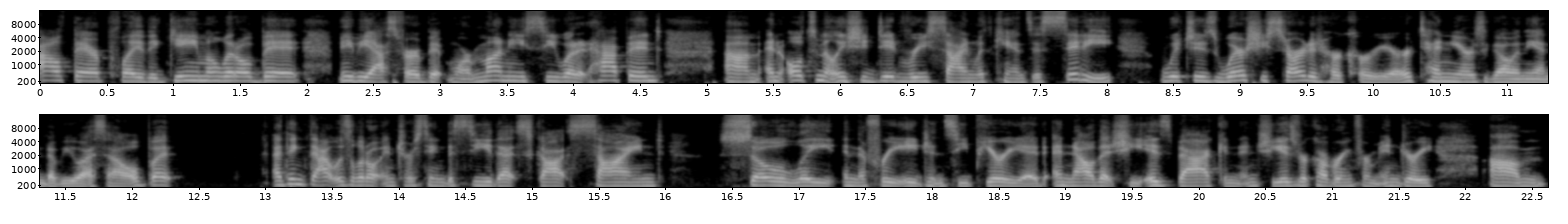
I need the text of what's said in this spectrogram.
out there, play the game a little bit, maybe ask for a bit more money, see what had happened. Um, and ultimately, she did re sign with Kansas City, which is where she started her career 10 years ago in the NWSL. But I think that was a little interesting to see that Scott signed so late in the free agency period. And now that she is back and, and she is recovering from injury, um,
